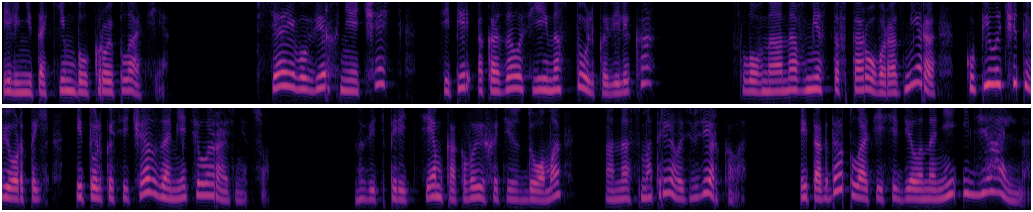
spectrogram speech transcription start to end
или не таким был крой платья. Вся его верхняя часть теперь оказалась ей настолько велика, Словно она вместо второго размера купила четвертый и только сейчас заметила разницу. Но ведь перед тем, как выехать из дома, она смотрелась в зеркало. И тогда платье сидело на ней идеально.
